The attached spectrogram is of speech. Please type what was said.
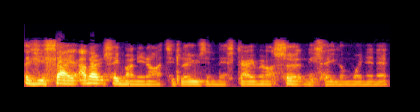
as you say, I don't see Man United losing this game, and I certainly see them winning it.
